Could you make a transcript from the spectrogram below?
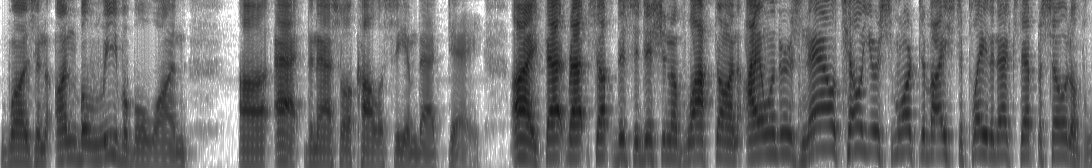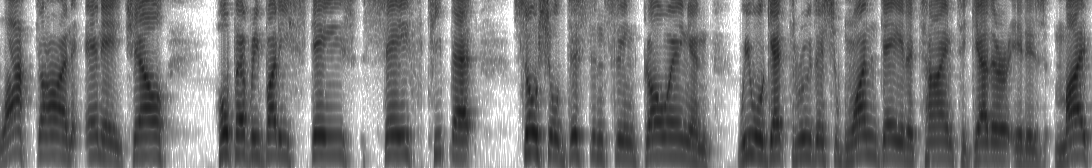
was an unbelievable one uh, at the Nassau Coliseum that day. All right, that wraps up this edition of Locked On Islanders. Now tell your smart device to play the next episode of Locked On NHL. Hope everybody stays safe. Keep that social distancing going, and we will get through this one day at a time together. It is my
